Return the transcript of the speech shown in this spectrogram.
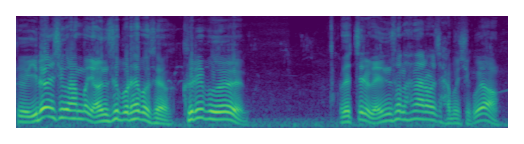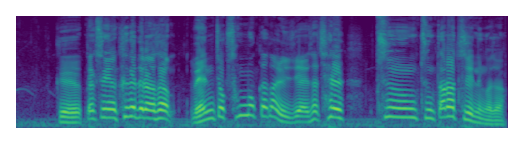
그 이런 식으로 한번 연습을 해보세요. 그립을 웨지를 왼손 하나로 잡으시고요. 그 백스윙을 크게 들어가서 왼쪽 손목각을 유지해서 채를 퉁퉁 떨어뜨리는 거죠.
